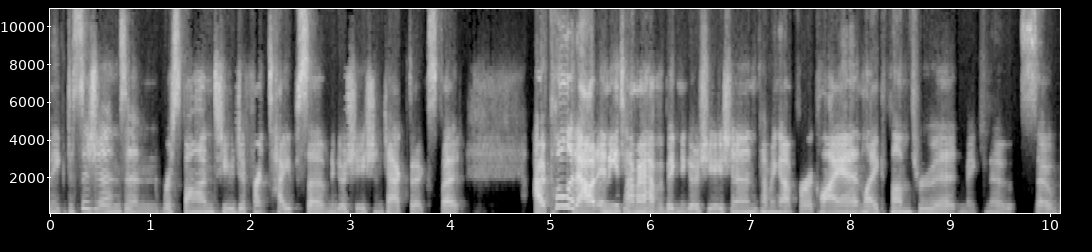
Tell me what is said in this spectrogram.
make decisions and respond to different types of negotiation tactics. But I pull it out anytime I have a big negotiation coming up for a client, like thumb through it and make notes. So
